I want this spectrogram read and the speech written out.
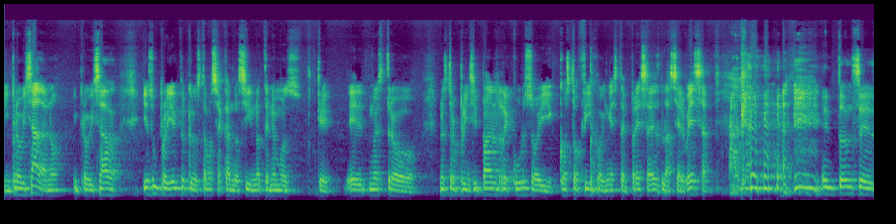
improvisada, ¿no? Improvisada. Y es un proyecto que lo estamos sacando así, no tenemos que eh, nuestro, nuestro principal recurso y costo fijo en esta empresa es la cerveza. Entonces,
